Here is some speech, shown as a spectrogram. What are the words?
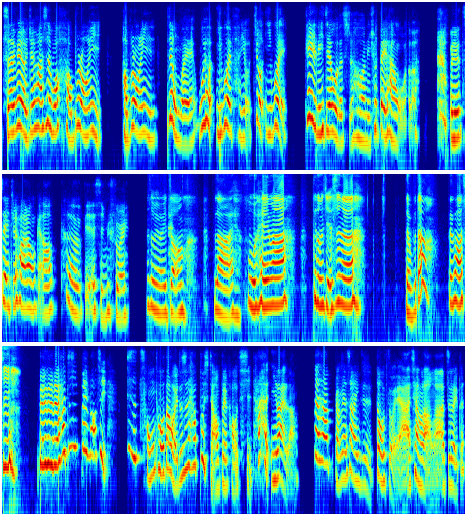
蛇里面有一句话是我好不容易，好不容易。认为我有一位朋友，就一位可以理解我的时候，你却背叛我了。我觉得这句话让我感到特别心碎。为什么有一种不知道哎腹黑吗？该怎么解释呢？得不到，被抛弃。对对对，他就是被抛弃。其实从头到尾就是他不想要被抛弃，他很依赖狼，但他表面上一直斗嘴啊、呛狼啊之类的，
